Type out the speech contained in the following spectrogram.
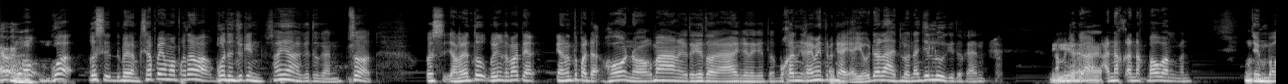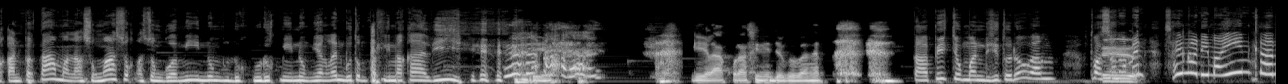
Gua, gua terus bilang siapa yang mau pertama? Gua tunjukin saya gitu kan. So, terus yang lain tuh gue ingat banget ya, yang lain tuh pada oh normal gitu gitu kan gitu gitu. Bukan ngeremehin tapi kayak ya udahlah duluan aja lu gitu kan. Namanya Iya. juga anak-anak bawang kan. Tembakan pertama langsung masuk, langsung gua minum, duduk-duduk minum. Yang lain butuh 4 5 kali. Anjir. Gila akurasinya jago banget. tapi cuman di situ doang. Pas Iya. turnamen saya nggak dimainkan.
